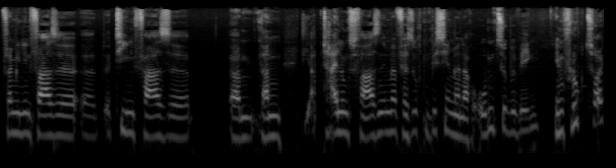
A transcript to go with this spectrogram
Familienphase, äh, Teamphase, ähm, dann die Abteilungsphasen immer versucht, ein bisschen mehr nach oben zu bewegen. Im Flugzeug,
